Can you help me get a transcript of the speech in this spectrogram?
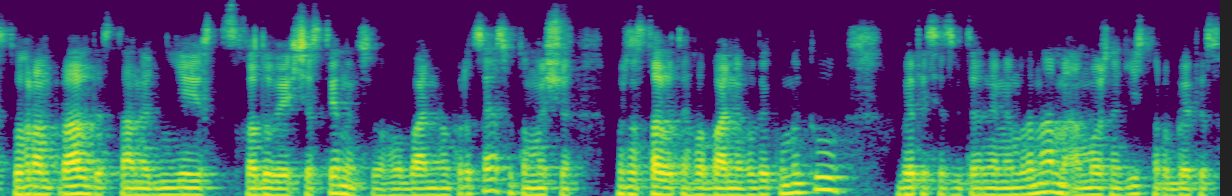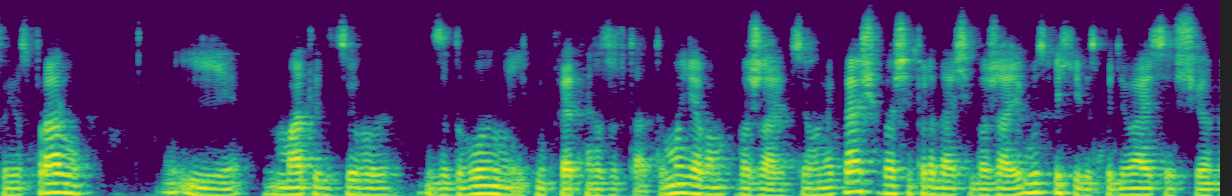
100 грам правди стане однією з складових частин цього глобального процесу, тому що можна ставити глобальну велику мету, битися з вітряними млинами, а можна дійсно робити свою справу і мати від цього задоволення і конкретний результат. Тому я вам бажаю всього найкращого вашій передачі, бажаю успіхів і сподіваюся, що е,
